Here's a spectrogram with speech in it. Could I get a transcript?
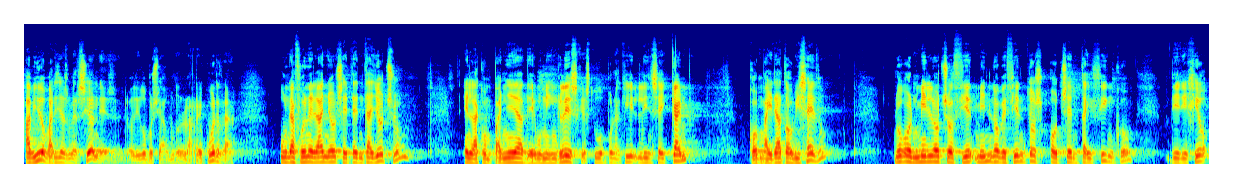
ha habido varias versiones, lo digo por si alguno la recuerda. Una fue en el año 78, en la compañía de un inglés que estuvo por aquí, Lindsay Kemp, con Mayrata Obisedo. Luego, en 1985, dirigió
